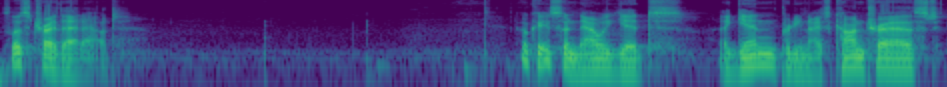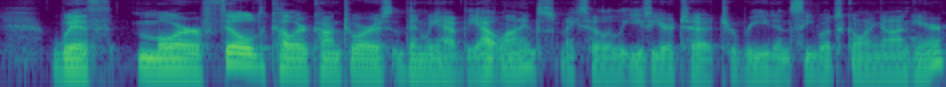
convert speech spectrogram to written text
So let's try that out. Okay, so now we get, again, pretty nice contrast with more filled color contours than we have the outlines. Makes it a little easier to, to read and see what's going on here.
